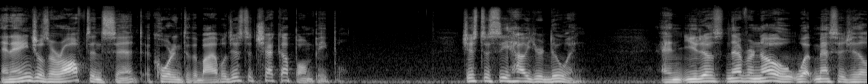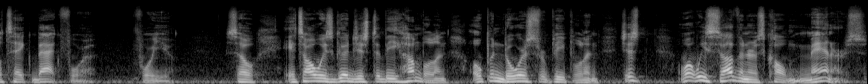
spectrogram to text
And angels are often sent, according to the Bible, just to check up on people, just to see how you're doing. And you just never know what message they'll take back for, for you. So it's always good just to be humble and open doors for people and just what we Southerners call manners.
